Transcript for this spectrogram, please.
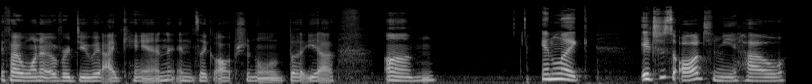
if I want to overdo it, I can and it's like optional. But yeah, um, and like it's just odd to me how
